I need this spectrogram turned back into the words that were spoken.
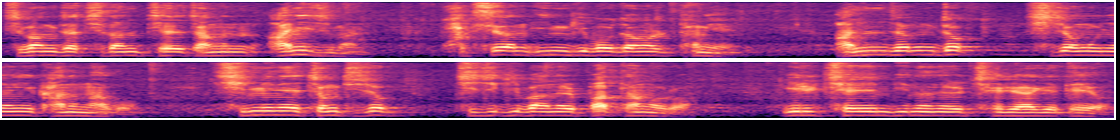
지방자치단체장은 아니지만 확실한 임기보장을 통해 안정적 시정운영이 가능하고 시민의 정치적 지지 기반을 바탕으로 일체의 민원을 처리하게 되어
